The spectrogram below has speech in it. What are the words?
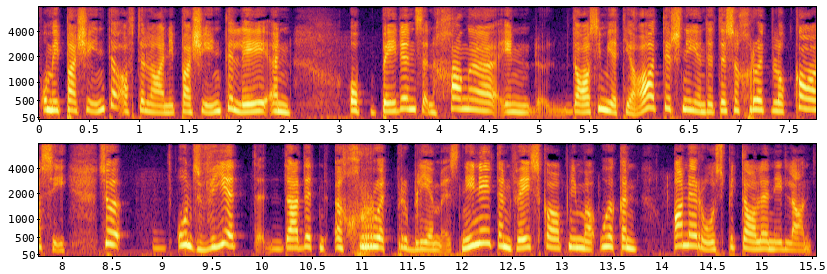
om die pasiënte af te laai. Die pasiënte lê in op beddens en gange en daar's nie meer teaters nie en dit is 'n groot blokkade. So ons weet dat dit 'n groot probleem is, nie net in Wes-Kaap nie, maar ook in ander hospitale in die land.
